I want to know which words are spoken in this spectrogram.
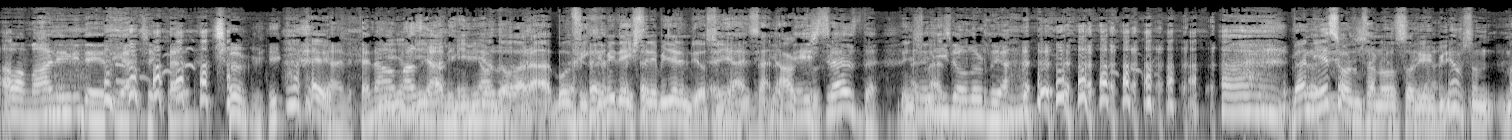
ama manevi değeri gerçekten çok büyük. Evet. Yani fena Milyon- olmaz milyon, yani. Milyon dolara bu fikrimi değiştirebilirim diyorsun yani, Yani sen. yok, haklısın. değiştirmez de. Değişmez Hani iyi de olurdu ya. Ben niye sordum sana o soruyu yani. biliyor musun?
